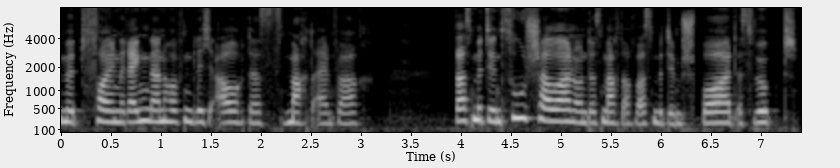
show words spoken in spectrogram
mit vollen Rängen dann hoffentlich auch, das macht einfach was mit den Zuschauern und das macht auch was mit dem Sport. Es wirkt,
